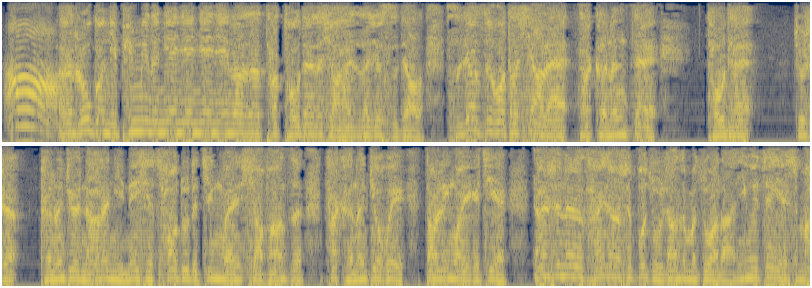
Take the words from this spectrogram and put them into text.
啊。啊，如果你拼命的念念念念，那他他投胎的小孩子他就死掉了。死掉之后他下来，他可能再投胎，就是可能就是拿着你那些超度的经文小房子，他可能就会到另外一个界。但是呢，台上是不主张这么做的，因为这也是麻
